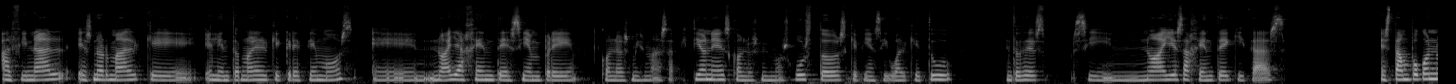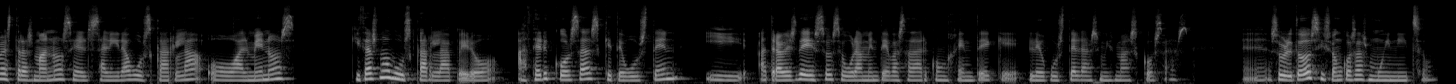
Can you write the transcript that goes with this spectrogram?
al final es normal que el entorno en el que crecemos eh, no haya gente siempre con las mismas aficiones, con los mismos gustos, que piense igual que tú. Entonces, si no hay esa gente, quizás está un poco en nuestras manos el salir a buscarla o al menos, quizás no buscarla, pero hacer cosas que te gusten y a través de eso seguramente vas a dar con gente que le guste las mismas cosas. Eh, sobre todo si son cosas muy nicho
